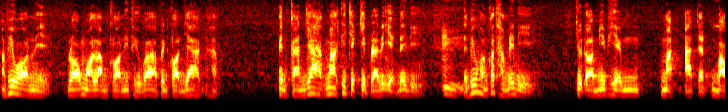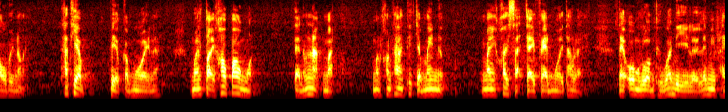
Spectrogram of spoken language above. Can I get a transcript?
อะพี่วอนนี่ร้องหมอลำกรอนนี่ถือว่าเป็นกรอนยากนะครับ เป็นการยากมากที่จะเก็บรายละเอียดได้ดี อืม แต่พี่วอนก็ทำได้ดี จุดอ่อนมีเพียงหมัดอาจจะเบาไปหน่อย ถ้าเทียบเปรียบกับมวยนะ เหมือนต่อยเข้าเป้าหมด แต่น้ำหนักหมัดมันค่อนข้างที่จะไม่หนึบ ไม่ค่อยสะใจแฟนมวยเท่าไหร่ แต่องค์รวมถือว่าดีเลยและมีแผล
